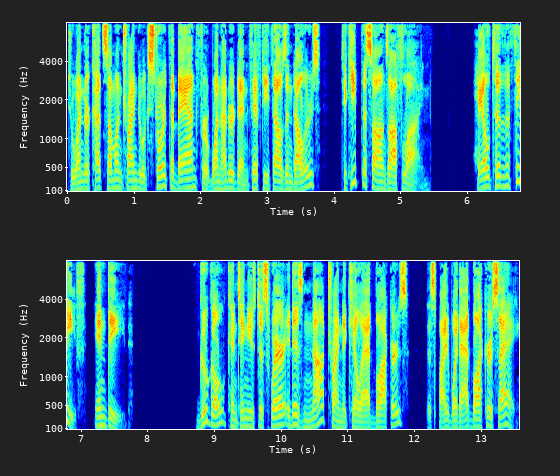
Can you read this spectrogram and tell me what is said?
to undercut someone trying to extort the band for $150,000 to keep the songs offline. Hail to the thief, indeed. Google continues to swear it is not trying to kill ad blockers, despite what ad blockers say.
